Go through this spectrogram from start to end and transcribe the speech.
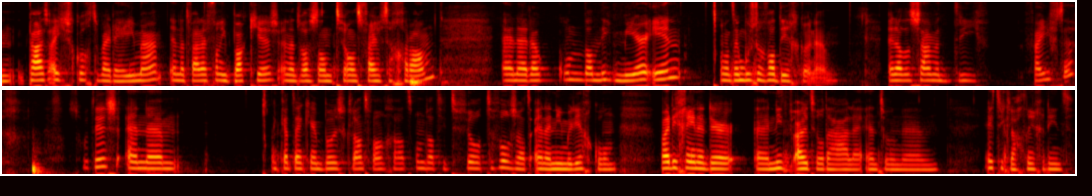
uh, paaseitjes kochten bij de HEMA. En dat waren van die bakjes. En dat was dan 250 gram. En uh, daar kon dan niet meer in, want hij moest nog wel dicht kunnen. En dat was samen 3,50, als het goed is. En um, ik heb daar een keer een boze klant van gehad, omdat hij te, veel, te vol zat en hij niet meer dicht kon. Maar diegene er uh, niet uit wilde halen. En toen uh, heeft hij klachten ingediend.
